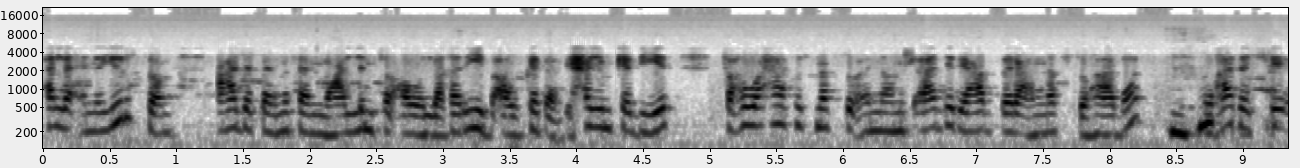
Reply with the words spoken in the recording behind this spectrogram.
هلأ إنه يرسم عادة مثلا معلمته أو غريب أو كذا بحجم كبير فهو حاسس نفسه أنه مش قادر يعبر عن نفسه هذا وهذا الشيء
